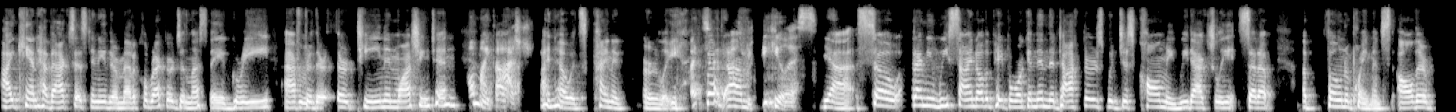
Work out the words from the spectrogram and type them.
I can't have access to any of their medical records unless they agree after mm-hmm. they're 13 in Washington. Oh my gosh. I know it's kind of early. That's, but um, ridiculous. Yeah. So, I mean, we signed all the paperwork and then the doctors would just call me. We'd actually set up a phone appointments. All their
